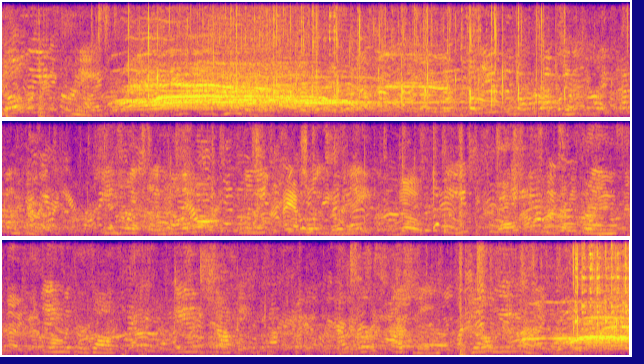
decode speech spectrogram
Jolie Kearney. Jolie is the daughter of Jennifer and Kevin Kearney. She enjoys playing volleyball, swimming, enjoys her lake, ski, with friends, playing with her dog, and shopping. Our first freshman, Jolie Kearney.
